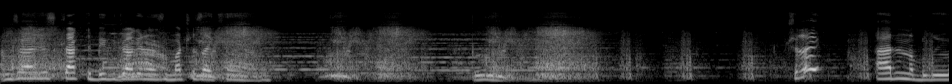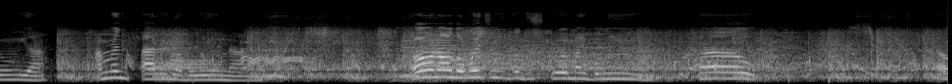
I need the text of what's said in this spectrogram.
I'm trying to distract the baby dragon as much as I can. Boom. Should I add in a balloon? Yeah. I'm gonna add in a balloon now. Oh no, the witch is gonna destroy my balloon. Help. Help me. Help me. of an army to beat that prince. Oh no! I'm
